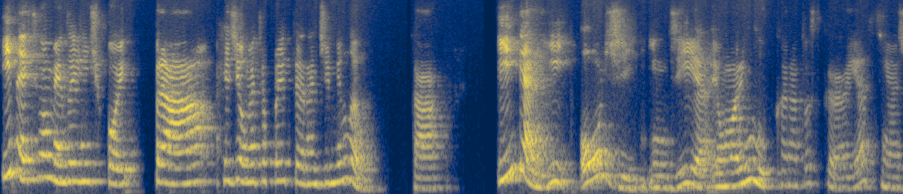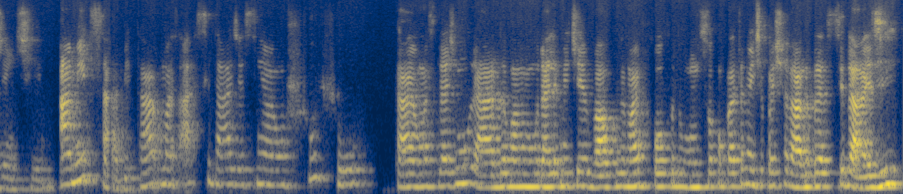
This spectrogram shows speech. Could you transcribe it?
E nesse momento a gente foi para a região metropolitana de Milão, tá? E aí, hoje em dia, eu moro em Luca, na Toscana. E assim, a gente, a mim sabe, tá? Mas a cidade, assim, é um chuchu, tá? É uma cidade murada, uma muralha medieval, coisa mais fofa do mundo. Sou completamente apaixonada por essa cidade,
